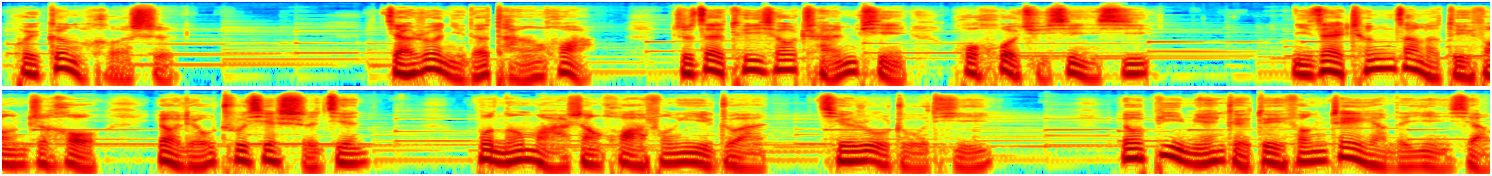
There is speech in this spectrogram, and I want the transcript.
会更合适。假若你的谈话只在推销产品或获取信息，你在称赞了对方之后，要留出些时间，不能马上话锋一转切入主题，要避免给对方这样的印象。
